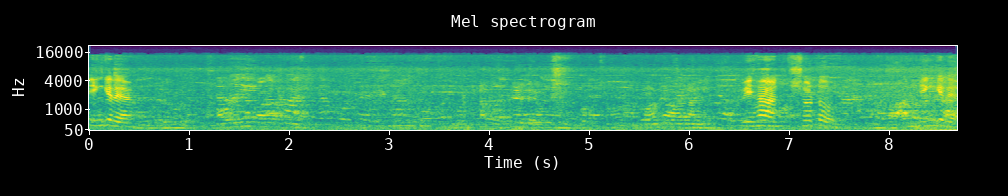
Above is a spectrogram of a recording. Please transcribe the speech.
ಹೆಂಗಿದೆ? ವಿಹಾನ್, ಶೋಟು, ಹೆಂಗಿದೆ?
